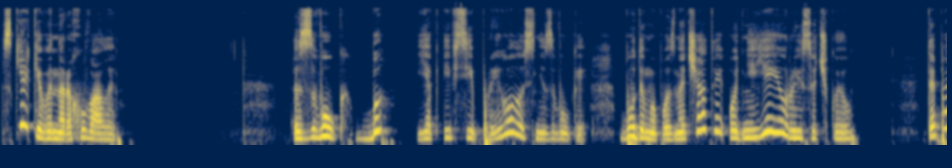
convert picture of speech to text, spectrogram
Скільки ви нарахували? Звук Б, як і всі приголосні звуки, будемо позначати однією рисочкою. Тепер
